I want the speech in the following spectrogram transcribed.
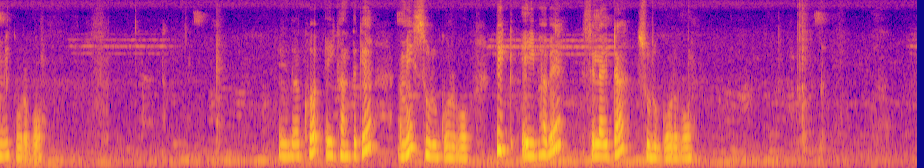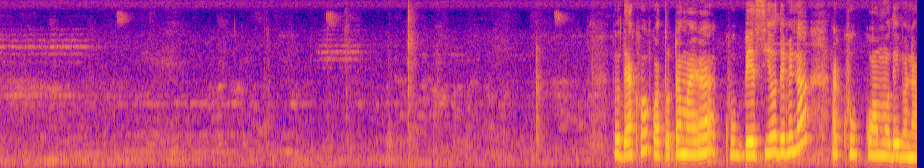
আমি করব। এই দেখো, এইখান থেকে আমি শুরু করব। ঠিক এইভাবে সেলাইটা শুরু করব। তো দেখো কতটা মায়েরা খুব বেশিও দেবে না আর খুব কমও দেবে না।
